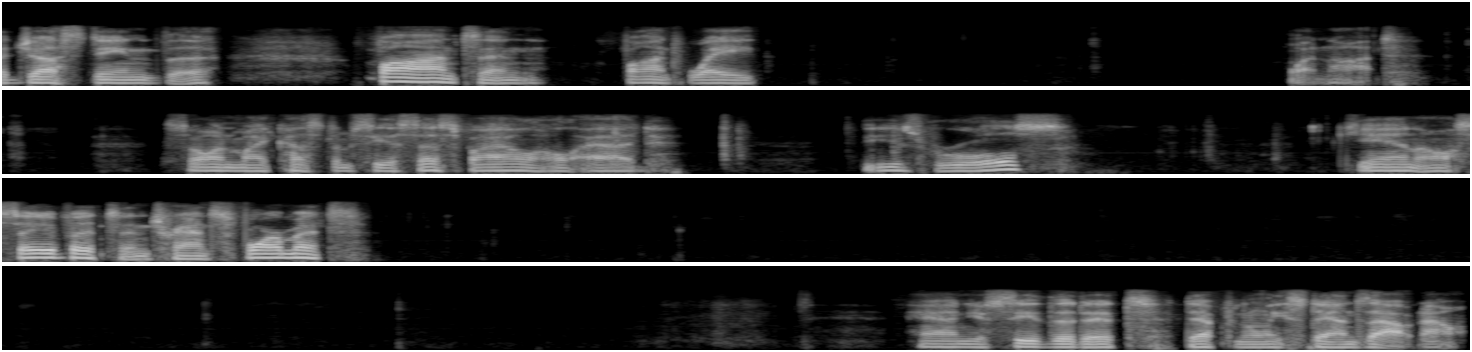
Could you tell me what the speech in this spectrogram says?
adjusting the font and font weight, whatnot. So on my custom CSS file, I'll add these rules. Again, I'll save it and transform it. And you see that it definitely stands out now.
